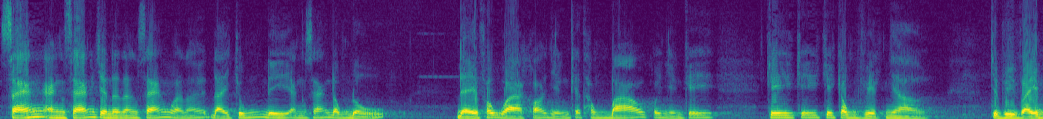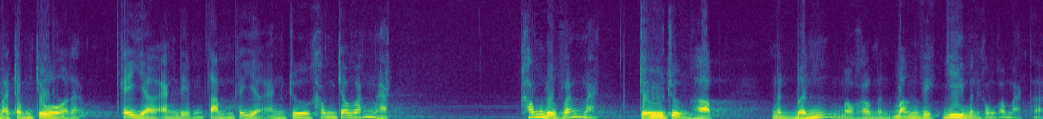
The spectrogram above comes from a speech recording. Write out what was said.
Sáng ăn sáng cho nên ăn sáng và nói đại chúng đi ăn sáng đông đủ. Để pháp hòa có những cái thông báo có những cái cái cái cái công việc nhờ. Cho vì vậy mà trong chùa đó cái giờ ăn điểm tâm cái giờ ăn trưa không cho vắng mặt. Không được vắng mặt. Trừ trường hợp mình bệnh hoặc là mình bận việc gì mình không có mặt thôi.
